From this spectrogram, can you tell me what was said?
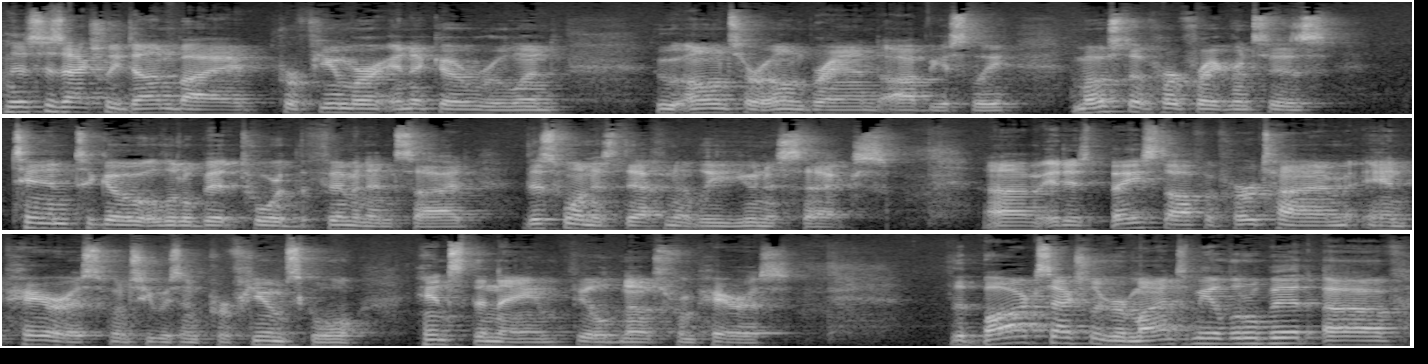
This is actually done by perfumer Ineke Rühland, who owns her own brand, obviously. Most of her fragrances tend to go a little bit toward the feminine side. This one is definitely unisex. Um, it is based off of her time in Paris when she was in perfume school, hence the name Field Notes from Paris. The box actually reminds me a little bit of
